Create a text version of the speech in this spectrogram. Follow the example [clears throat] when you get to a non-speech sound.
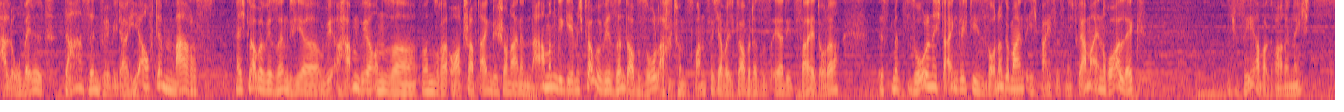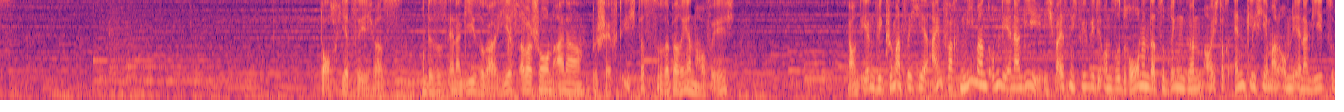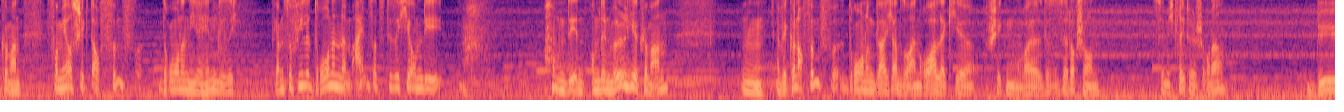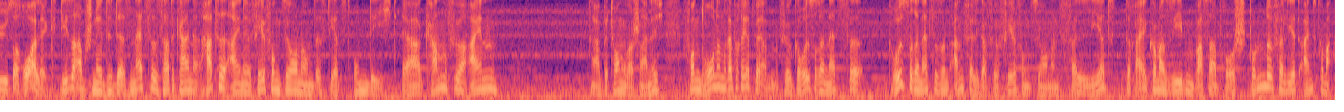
Hallo Welt, da sind wir wieder, hier auf dem Mars. Ich glaube, wir sind hier. Wir, haben wir unser, unserer Ortschaft eigentlich schon einen Namen gegeben? Ich glaube, wir sind auf Sol 28, aber ich glaube, das ist eher die Zeit, oder? Ist mit Sol nicht eigentlich die Sonne gemeint? Ich weiß es nicht. Wir haben einen Rohrleck. Ich sehe aber gerade nichts. Doch, jetzt sehe ich was. Und es ist Energie sogar. Hier ist aber schon einer beschäftigt, das zu reparieren, hoffe ich. Ja, und irgendwie kümmert sich hier einfach niemand um die Energie. Ich weiß nicht, wie wir unsere Drohnen dazu bringen können, euch doch endlich hier mal um die Energie zu kümmern. Von mir aus schickt auch fünf Drohnen hier hin, die sich... Wir haben zu viele Drohnen im Einsatz, die sich hier um die... um den, um den Müll hier kümmern. Hm, wir können auch fünf Drohnen gleich an so ein Rohrleck hier schicken, weil das ist ja doch schon ziemlich kritisch, oder? Dieser Rohrleck, dieser Abschnitt des Netzes hatte, keine, hatte eine Fehlfunktion und ist jetzt undicht. Er kann für ein ja, Beton wahrscheinlich, von Drohnen repariert werden. Für größere Netze Größere Netze sind anfälliger für Fehlfunktionen. Verliert 3,7 Wasser pro Stunde, verliert 1,8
